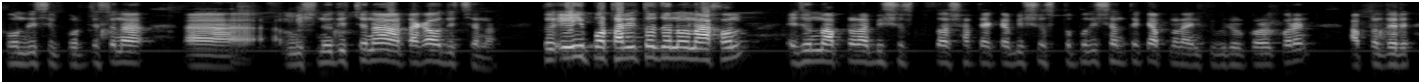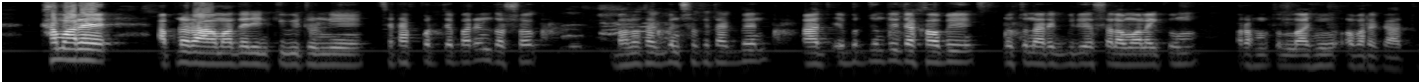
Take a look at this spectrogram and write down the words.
ফোন রিসিভ করতেছে না মেশিনও দিচ্ছে না, টাকাও দিচ্ছে না। তো এই প্রতারিত যেন না হন এই জন্য আপনারা বিশ্বস্ততার সাথে একটা বিশ্বস্ত প্রতিষ্ঠান থেকে আপনারা ইনকিউবেটর ক্রয় করেন। আপনাদের খামারে আপনারা আমাদের ইনকিউবেটর নিয়ে সেট করতে পারেন। দর্শক, ভালো থাকবেন, সুখী থাকবেন। আজ এ পর্যন্তই দেখা হবে নতুন আরেক ভিডিও আসসালামু আলাইকুম রহমতুল্লাহি আবরাকাতু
